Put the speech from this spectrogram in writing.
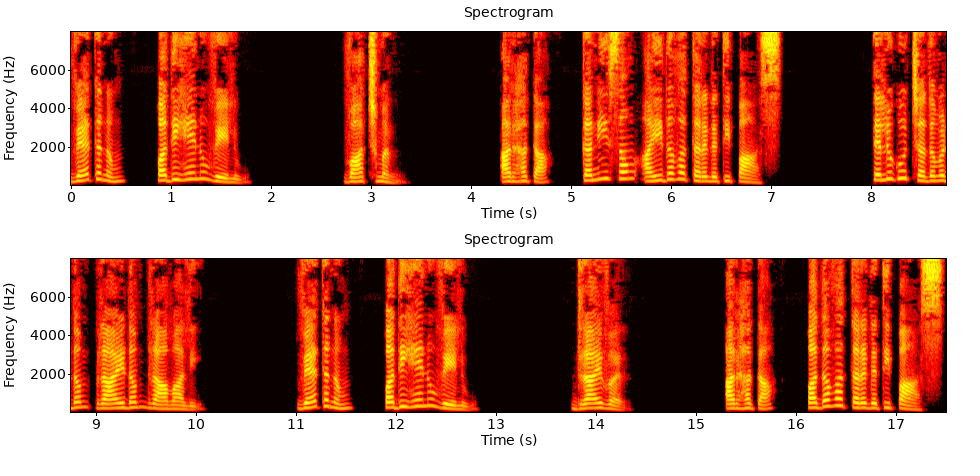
వేతనం పదిహేను వేలు. వాచ్మన్. అర్హత కనీసం ఐదవ తరగతి పాస్. తెలుగు చదవడం రాయడం రావాలి. వేతనం పదిహేను వేలు. డ్రైవర్. అర్హత పదవ తరగతి పాస్.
